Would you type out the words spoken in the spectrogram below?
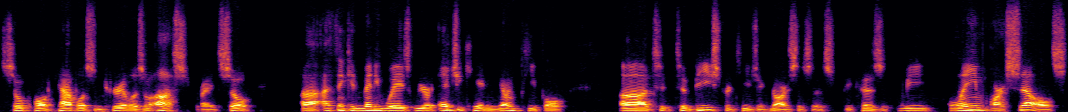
so-called capitalist imperialism, us, right? So uh, I think in many ways we are educating young people uh, to, to be strategic narcissists because we blame ourselves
